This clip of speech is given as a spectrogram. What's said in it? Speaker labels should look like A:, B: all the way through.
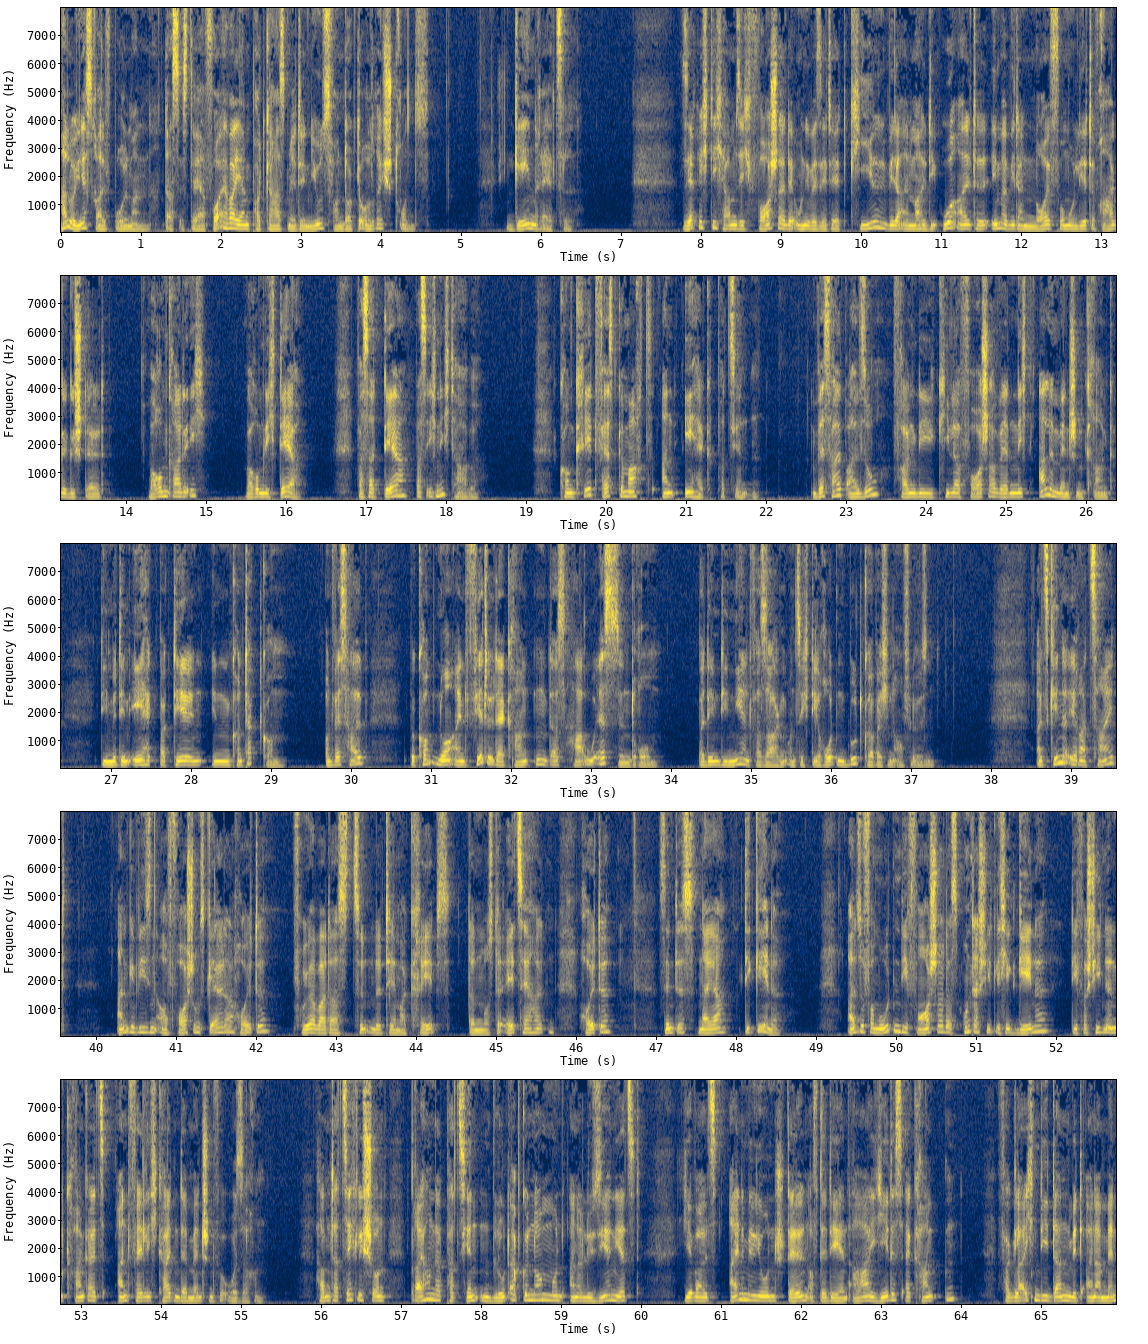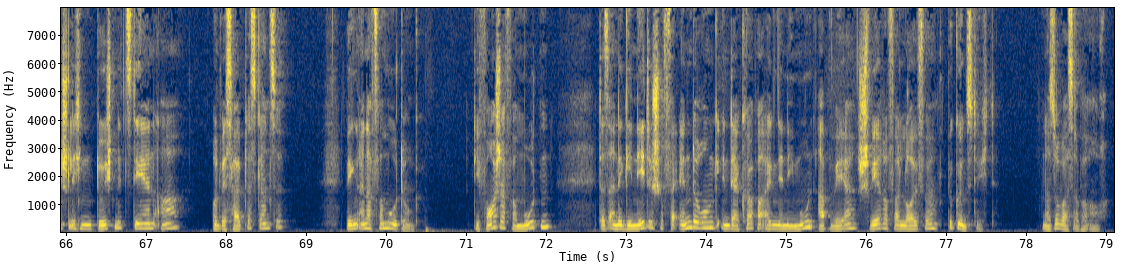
A: Hallo, hier ist Ralf Bohlmann. Das ist der Forever Young Podcast mit den News von Dr. Ulrich Strunz. Genrätsel. Sehr richtig haben sich Forscher der Universität Kiel wieder einmal die uralte, immer wieder neu formulierte Frage gestellt: Warum gerade ich? Warum nicht der? Was hat der, was ich nicht habe? Konkret festgemacht an EHEC-Patienten. Weshalb also, fragen die Kieler Forscher, werden nicht alle Menschen krank, die mit dem EHEC-Bakterien in Kontakt kommen? Und weshalb bekommt nur ein Viertel der Kranken das HUS-Syndrom, bei dem die Nieren versagen und sich die roten Blutkörperchen auflösen? Als Kinder ihrer Zeit, angewiesen auf Forschungsgelder, heute, früher war das zündende Thema Krebs, dann musste AIDS herhalten, heute sind es, naja, die Gene. Also vermuten die Forscher, dass unterschiedliche Gene die verschiedenen Krankheitsanfälligkeiten der Menschen verursachen haben tatsächlich schon 300 Patienten Blut abgenommen und analysieren jetzt jeweils eine Million Stellen auf der DNA jedes Erkrankten, vergleichen die dann mit einer menschlichen Durchschnitts-DNA. Und weshalb das Ganze? Wegen einer Vermutung. Die Forscher vermuten, dass eine genetische Veränderung in der körpereigenen Immunabwehr schwere Verläufe begünstigt. Na sowas aber auch.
